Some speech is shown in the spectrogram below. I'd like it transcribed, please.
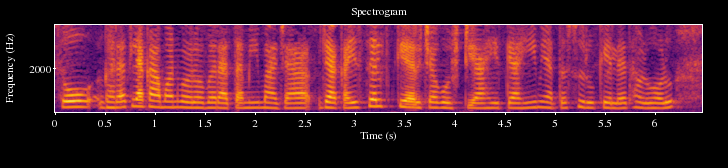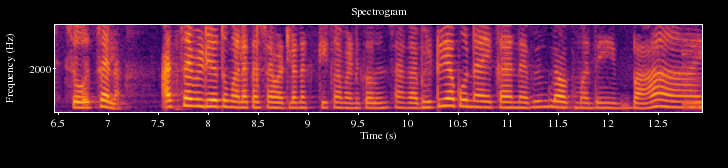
सो घरातल्या कामांबरोबर आता मी माझ्या ज्या काही सेल्फ केअरच्या गोष्टी आहेत त्याही मी आता सुरू केल्या आहेत हळूहळू. सो चला आजचा व्हिडिओ तुम्हाला कसा वाटला नक्की कमेंट करून सांगा. भेटूया पुन्हा एका नवीन ब्लॉगमध्ये बाय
